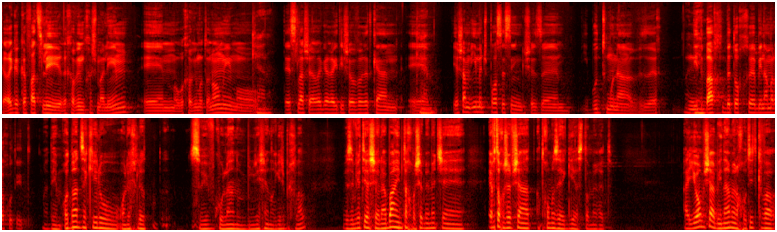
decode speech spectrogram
כרגע קפץ לי רכבים חשמליים, אמ, או רכבים אוטונומיים, או כן. טסלה שהרגע ראיתי שעוברת כאן. אמ, כן. יש שם image processing, שזה עיבוד תמונה, וזה מדהים. נדבך בתוך אה, בינה מלאכותית. מדהים. עוד מעט זה כאילו הולך להיות סביב כולנו, בלי שנרגיש בכלל. וזה מביא אותי לשאלה הבאה, אם אתה חושב באמת ש... איפה אתה חושב שהתחום הזה יגיע? זאת אומרת, היום שהבינה המלאכותית כבר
